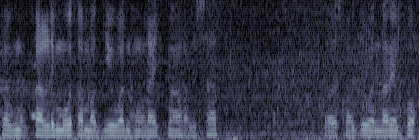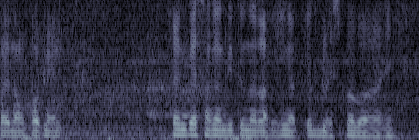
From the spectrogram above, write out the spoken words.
Huwag magkalimutan mag iwan ng like mga kabisat. Tapos mag iwan na rin po kayo ng comment. So yan guys hanggang dito na lang. Ingat. God bless. Bye bye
